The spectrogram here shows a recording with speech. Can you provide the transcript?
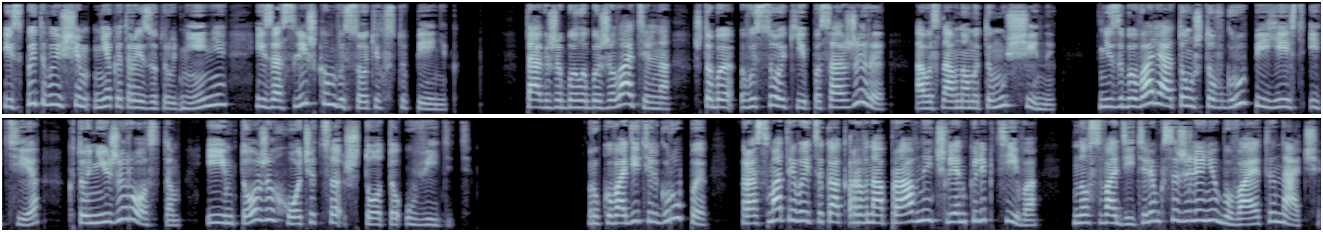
испытывающим некоторые затруднения из-за слишком высоких ступенек. Также было бы желательно, чтобы высокие пассажиры, а в основном это мужчины, не забывали о том, что в группе есть и те, кто ниже ростом, и им тоже хочется что-то увидеть. Руководитель группы рассматривается как равноправный член коллектива, но с водителем, к сожалению, бывает иначе.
